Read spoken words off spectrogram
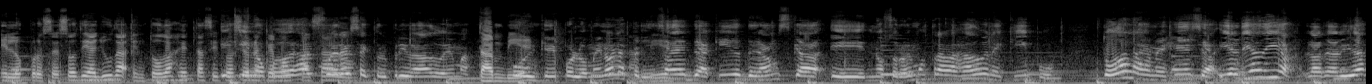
en los procesos de ayuda en todas estas situaciones y, y no que puedo hemos dejar pasado. fuera el sector privado, Emma. También. Porque por lo menos la experiencia También. desde aquí, desde AMSCA, eh, nosotros hemos trabajado en equipo, todas las emergencias y el día a día, la realidad,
